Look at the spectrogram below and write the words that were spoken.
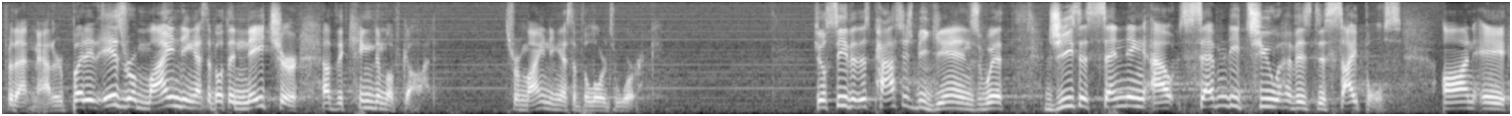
for that matter, but it is reminding us about the nature of the kingdom of God. It's reminding us of the Lord's work. You'll see that this passage begins with Jesus sending out 72 of his disciples on a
